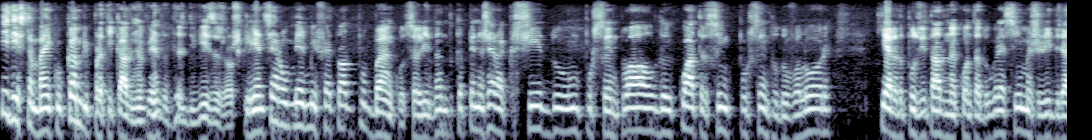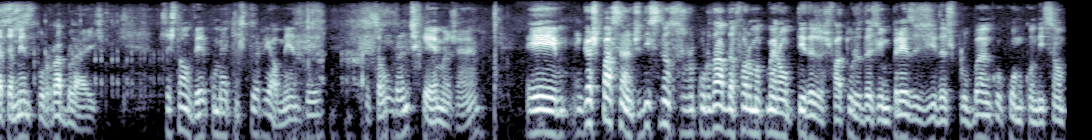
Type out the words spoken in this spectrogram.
E disse também que o câmbio praticado na venda das divisas aos clientes era o mesmo efetuado pelo banco, salientando que apenas era acrescido um percentual de 4 a 5% do valor que era depositado na conta do Grecima, gerido diretamente por Rabelais. Vocês estão a ver como é que isto realmente são grandes esquemas, hein? Gaspar Santos disse não se recordar da forma como eram obtidas as faturas das empresas exigidas pelo banco como condição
